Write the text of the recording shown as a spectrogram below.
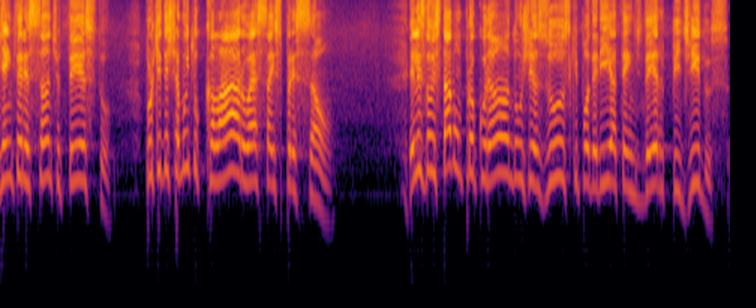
e é interessante o texto, porque deixa muito claro essa expressão. Eles não estavam procurando um Jesus que poderia atender pedidos.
